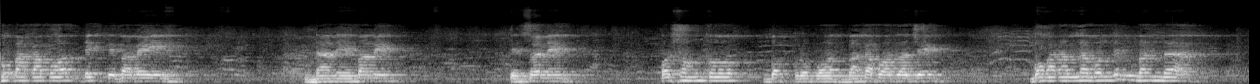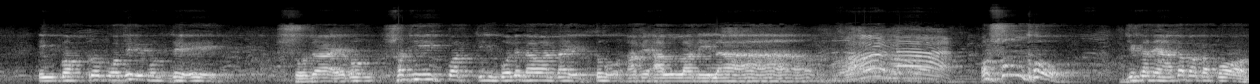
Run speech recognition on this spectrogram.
বাঁকা পথ দেখতে পাবে। ডানে বামে, পেছনে অসংখ্য বক্র পথ বাঁকা পথ আছে। মহান আল্লাহ বললেন, বান্দা, এই বক্র পথের মধ্যে সোজা এবং সঠিক পথটি বলে দেওয়ার দায়িত্ব আমি আল্লাহ নিলাম। অসংখ্য, যেখানে আঁকা বাঁকা পথ,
